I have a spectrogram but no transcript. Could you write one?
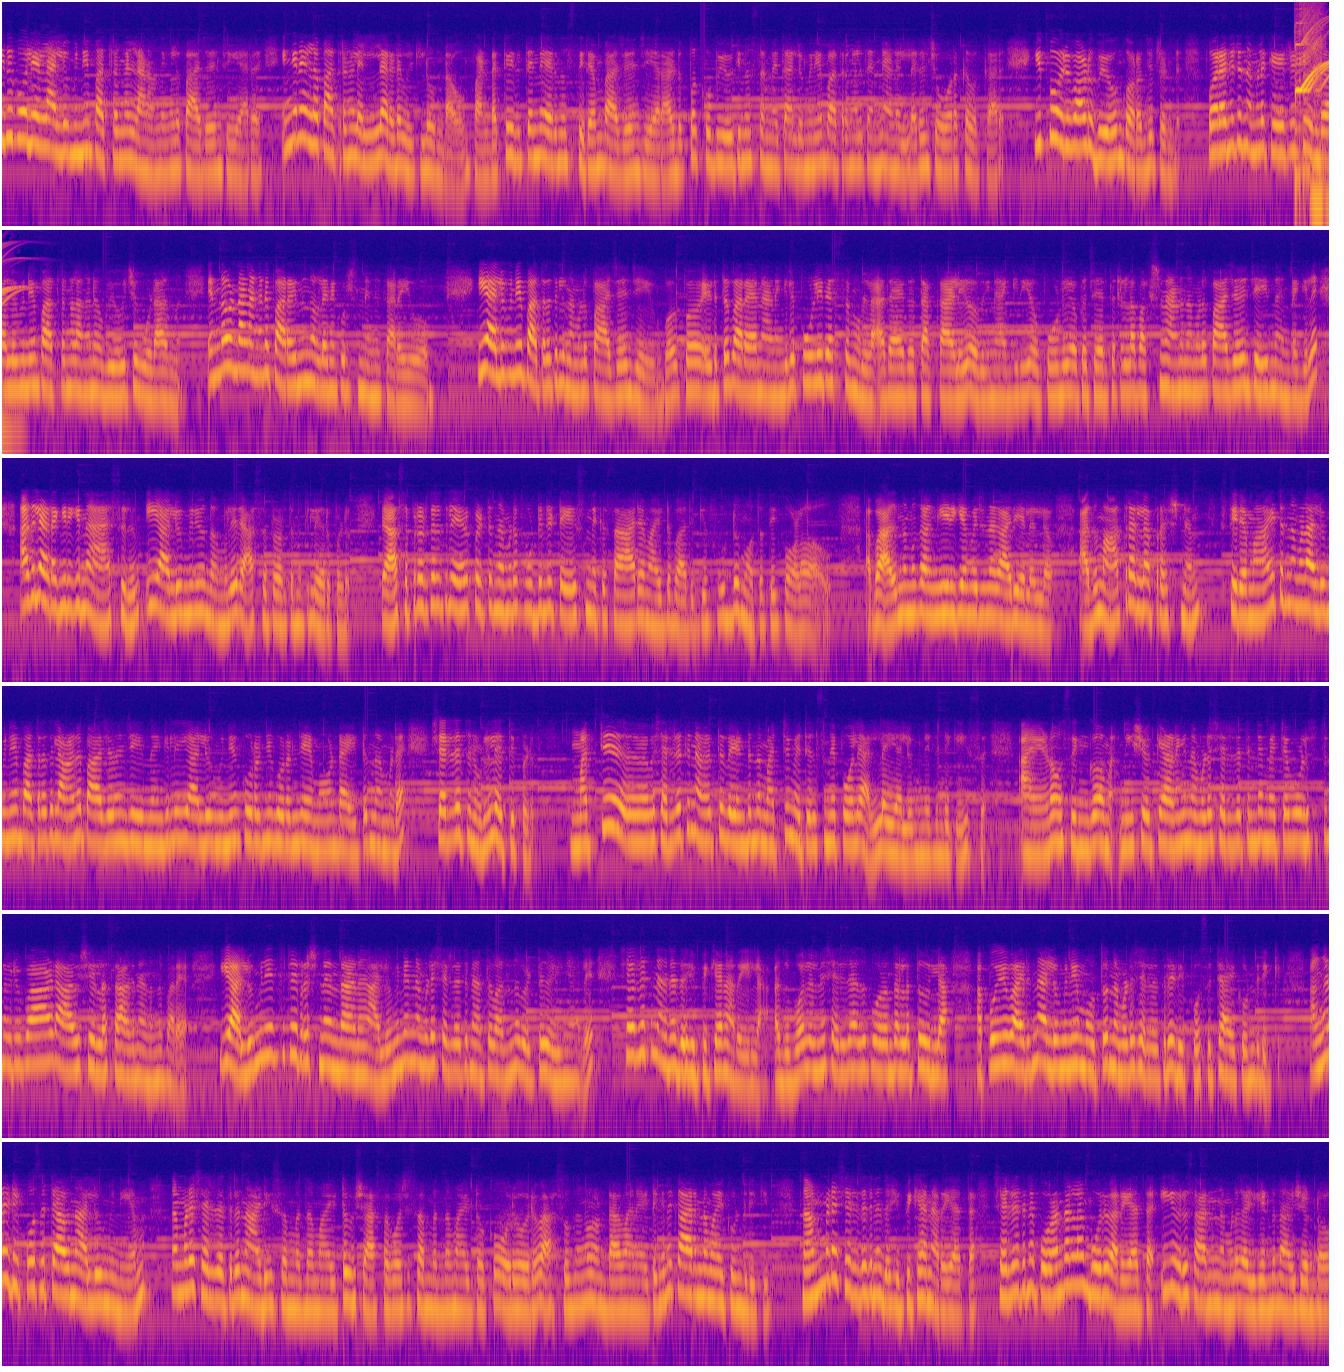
ഇതുപോലെയുള്ള അലുമിനിയം പാത്രങ്ങളിലാണോ നിങ്ങൾ പാചകം ചെയ്യാറ്? ഇങ്ങനെയുള്ള പാത്രങ്ങൾ എല്ലാവരുടെ വീട്ടിലും ഉണ്ടാവും. പണ്ടൊക്കെ ഇത് തന്നെയായിരുന്നു സ്ഥിരം പാചകം ചെയ്യാറ്. അടുപ്പൊക്കെ ഉപയോഗിക്കുന്ന സമയത്ത് അലുമിനിയം പാത്രങ്ങൾ തന്നെയാണ് എല്ലാവരും ചോറൊക്കെ വെക്കാറ്. ഇപ്പോൾ ഒരുപാട് ഉപയോഗം കുറഞ്ഞിട്ടുണ്ട്. പോരാഞ്ഞിട്ട് നമ്മൾ കേട്ടിട്ടുണ്ട് അലുമിനിയം പാത്രങ്ങൾ അങ്ങനെ ഉപയോഗിച്ചുകൂടാന്ന് എന്തുകൊണ്ടാണ് അങ്ങനെ പറയുന്നതെന്നുള്ളതിനെ കുറിച്ച് നിങ്ങൾക്ക് അറിയുമോ ഈ അലുമിനിയ പാത്രത്തിൽ നമ്മൾ പാചകം ചെയ്യുമ്പോൾ ഇപ്പോൾ എടുത്തു പറയാനാണെങ്കിൽ പുളിരസമുള്ള അതായത് തക്കാളിയോ വിനാഗിരിയോ പുളിയോ ഒക്കെ ചേർത്തിട്ടുള്ള ഭക്ഷണമാണ് നമ്മൾ പാചകം ചെയ്യുന്നുണ്ടെങ്കിൽ അതിലടങ്ങിയിരിക്കുന്ന ആസിഡും ഈ അലുമിനിയവും തമ്മിൽ രാസപ്രവർത്തനത്തിൽ ഏർപ്പെടും. രാസപ്രവർത്തനത്തിൽ ഏർപ്പെട്ട് നമ്മുടെ ഫുഡിന്റെ ടേസ്റ്റിനൊക്കെ സാരമായിട്ട് ബാധിക്കും. ഫുഡ് മൊത്തത്തിൽ കുളമാവും. അപ്പോൾ അത് നമുക്ക് അംഗീകരിക്കാൻ പറ്റുന്ന കാര്യമല്ലല്ലോ. അത് മാത്രമല്ല പ്രശ്നം സ്ഥിരമായിട്ട് നമ്മൾ അലുമിനിയം പാത്രത്തിലാണ് പാചകം ചെയ്യുന്നതെങ്കിൽ ഈ അലുമിനിയം കുറഞ്ഞ് കുറഞ്ഞ എമൗണ്ട് ആയിട്ട് നമ്മുടെ ശരീരത്തിനുള്ളിൽ എത്തിപ്പെടും. മറ്റ് ശരീരത്തിനകത്ത് വേണ്ടുന്ന മറ്റ് മെറ്റൽസിനെ പോലെ അല്ല ഈ അലുമിനിയത്തിന്റെ കേസ് അയണോ സിങ്കോ മഗ്നീഷ്യോ ഒക്കെ ആണെങ്കിൽ നമ്മുടെ ശരീരത്തിന്റെ മെറ്റബോളിസത്തിന് ഒരുപാട് ആവശ്യമുള്ള സാധനമാണെന്ന് പറയാം. ഈ അലുമിനിയത്തിന്റെ പ്രശ്നം എന്താണ്? അലുമിനിയം നമ്മുടെ ശരീരത്തിനകത്ത് വന്ന് വിട്ട് കഴിഞ്ഞാൽ ശരീരത്തിന് അതിനെ ദഹിപ്പിക്കാൻ അറിയില്ല. അതുപോലെ തന്നെ ശരീരം അത് പുറന്തള്ളത്തുമില്ല അപ്പോൾ ഈ വരുന്ന അലുമിനിയം മൊത്തം നമ്മുടെ ശരീരത്തിൽ ഡിപ്പോസിറ്റ് ആയിക്കൊണ്ടിരിക്കും. അങ്ങനെ ഡിപ്പോസിറ്റ് ആവുന്ന അലുമിനിയം നമ്മുടെ ശരീരത്തിൽ നാഡീ സംബന്ധമായിട്ടും ശ്വാസകോശ സംബന്ധമായിട്ടും ഒക്കെ ഓരോരോ അസുഖങ്ങൾ ഉണ്ടാവാനായിട്ട് ഇങ്ങനെ കാരണമായിക്കൊണ്ടിരിക്കും. നമ്മുടെ ശരീരത്തിന് ദഹിപ്പിക്കാൻ അറിയാത്ത ശരീരത്തിന് പുറന്തള്ളാൻ പോലും അറിയാത്ത ഈ ഒരു സാധനം നമ്മൾ കഴിക്കേണ്ടെന്ന് ആവശ്യമുണ്ടോ?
